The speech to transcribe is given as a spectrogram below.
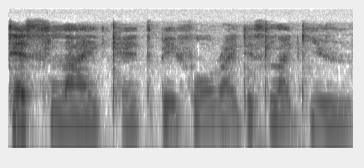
dislike it before I dislike you.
